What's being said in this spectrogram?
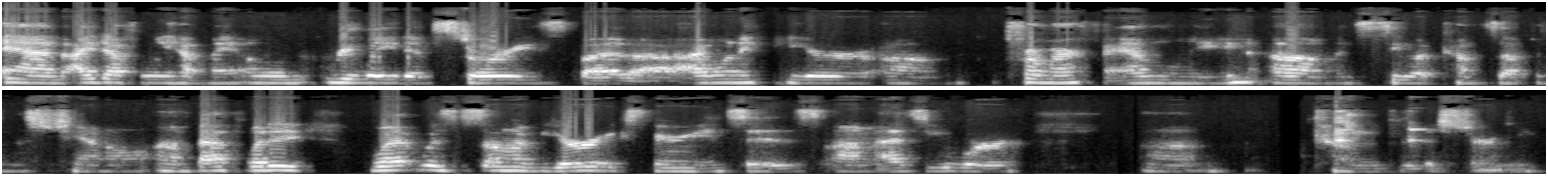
and I definitely have my own related stories, but uh, I want to hear um, from our family um, and see what comes up in this channel. Um, Beth, what did what was some of your experiences um, as you were coming through this journey?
